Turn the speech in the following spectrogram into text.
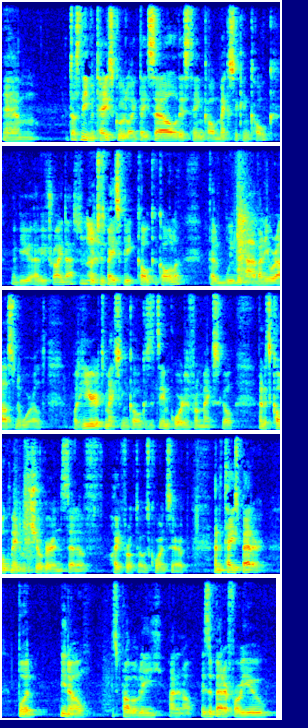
Um, doesn't even taste good. Like they sell this thing called Mexican Coke. Have you have you tried that? No. Which is basically Coca Cola that we would have anywhere else in the world. But here it's Mexican Coke because it's imported from Mexico, and it's Coke made with sugar instead of high fructose corn syrup, and it tastes better. But you know, it's probably I don't know. Is it better for you?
